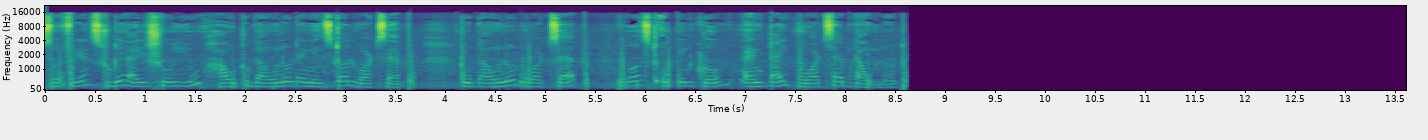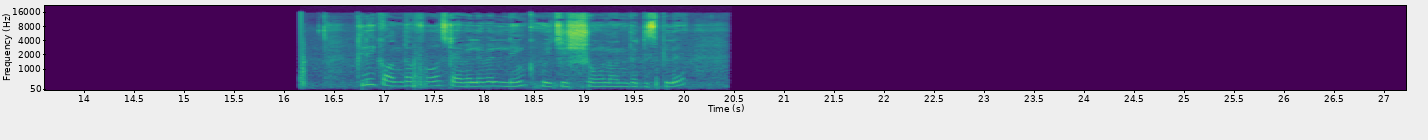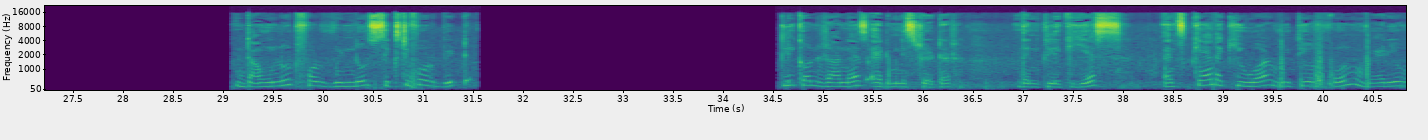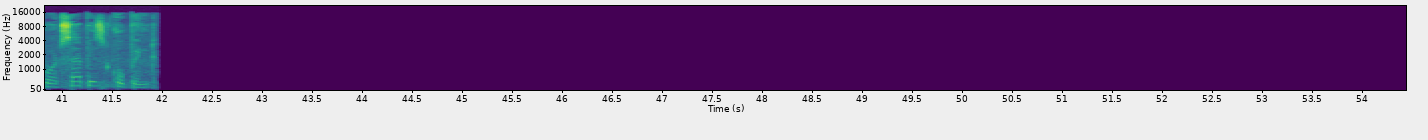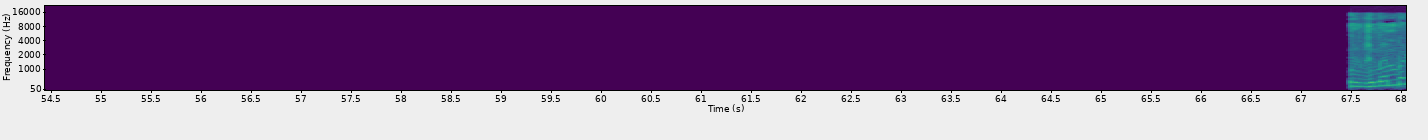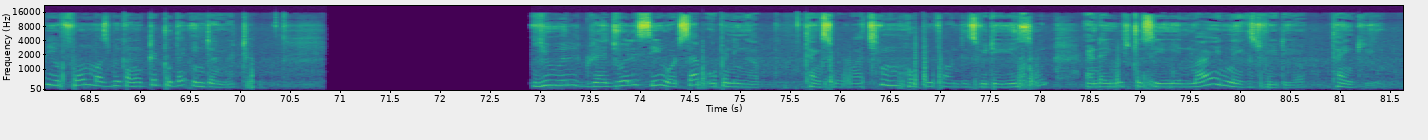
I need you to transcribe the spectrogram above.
so friends today i'll show you how to download and install whatsapp. To download whatsapp first open chrome and type whatsapp download. Click on the first available link which is shown on the display download for Windows 64-bit click on run as administrator. Then click yes and scan a QR with your phone where your WhatsApp is opened remember your phone must be connected to the internet. You will gradually see whatsapp opening up. Thanks for watching. Hope you found this video useful and i wish to see you in my next video. Thank you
